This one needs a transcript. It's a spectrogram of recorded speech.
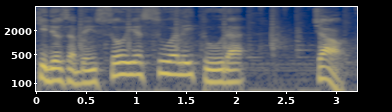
Que Deus abençoe a sua leitura. Tchau.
